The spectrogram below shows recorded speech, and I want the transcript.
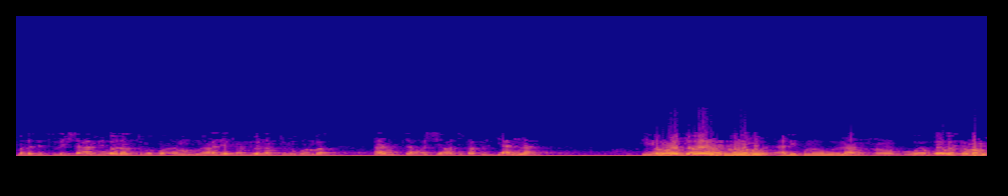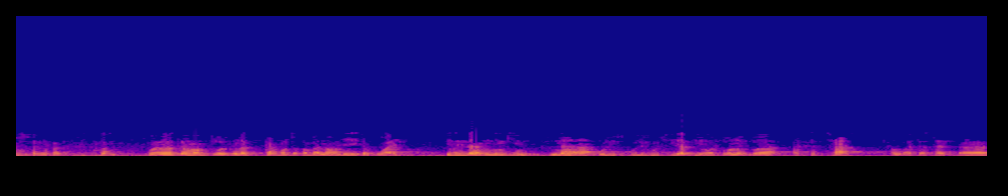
Maana sisi tulishaambiwa na mtume um, ali akaambiwa na mtume kwamba anta washiatuka fil janna. Hiyo hoja Hadithi naam. Wewe kama mtu wewe kama mtu kama utapambana na hoja hii itakuwaje hili na nyingine. Na uligusia pia watu wanaitwa atatar au atata- ah,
